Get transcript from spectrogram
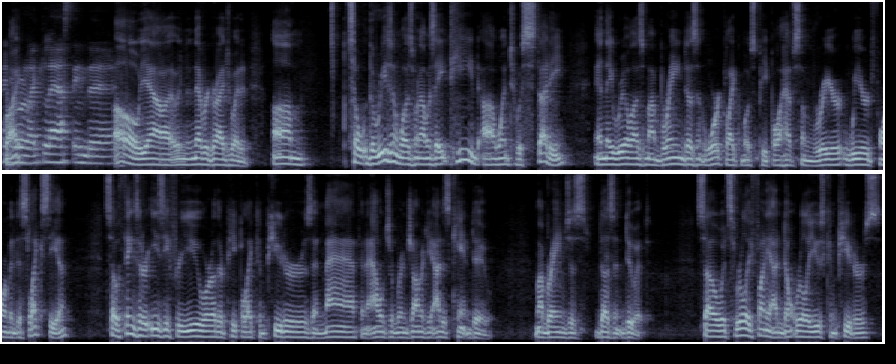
And Right. you were like last in the. Oh, yeah, I never graduated. Um, so the reason was when I was 18, I went to a study and they realized my brain doesn't work like most people. I have some rare, weird form of dyslexia. So things that are easy for you or other people like computers and math and algebra and geometry, I just can't do. My brain just doesn't do it. So it's really funny. I don't really use computers.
